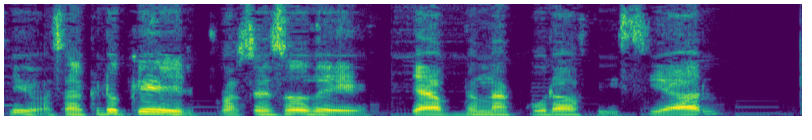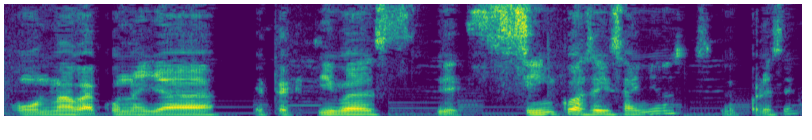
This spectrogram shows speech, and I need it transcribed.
Sí, o sea, creo que el proceso de ya de una cura oficial o una vacuna ya efectiva es de 5 a 6 años, me parece.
